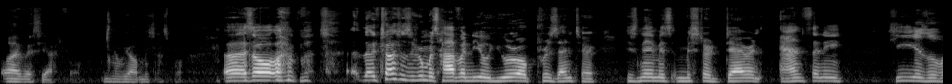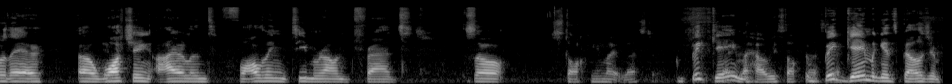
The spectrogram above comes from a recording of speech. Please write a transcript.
Oh, I miss Yashfall. No, we all miss basketball. Uh, so the Transfers Rumors have a new Euro presenter. His name is Mr. Darren Anthony. He is over there uh, watching Ireland, following the team around France. So Stalking like Leicester. big game, Like how we stalk Leicester. big game against Belgium.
